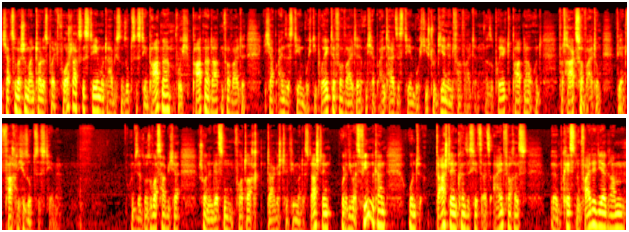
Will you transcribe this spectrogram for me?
Ich habe zum Beispiel mein tolles Projekt Vorschlagssystem und da habe ich so ein Subsystem Partner, wo ich Partnerdaten verwalte. Ich habe ein System, wo ich die Projekte verwalte und ich habe ein Teilsystem, wo ich die Studierenden verwalte. Also Projekt, Partner und Vertragsverwaltung wären fachliche Subsysteme. Und, gesagt, und sowas habe ich ja schon im letzten Vortrag dargestellt, wie man das darstellen oder wie man es finden kann. Und darstellen können Sie es jetzt als einfaches äh, Kästen- und Pfeile-Diagramm.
